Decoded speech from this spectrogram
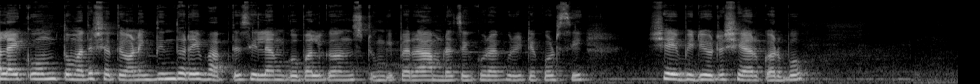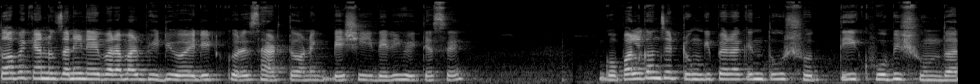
আলাইকুম। তোমাদের সাথে অনেক দিন ধরেই ভাবতেছিলাম, গোপালগঞ্জ, টুঙ্গিপাড়া, আমরা যে ঘোরাঘুরিটা করছি, সেই ভিডিওটা শেয়ার করব। তবে কেন জানি না, এবার আমার ভিডিও এডিট করে ছাড়তে অনেক বেশি দেরি হইতেছে। গোপালগঞ্জের টুঙ্গিপাড়া কিন্তু সত্যি খুবই সুন্দর।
